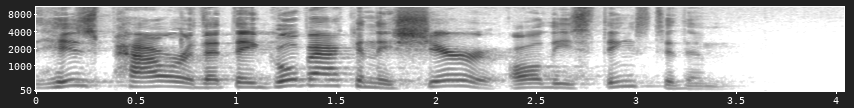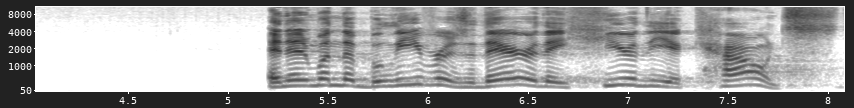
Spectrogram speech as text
his power that they go back and they share all these things to them. And then when the believers there, they hear the accounts,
